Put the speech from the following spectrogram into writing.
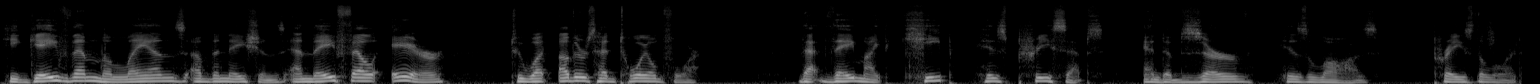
He gave them the lands of the nations, and they fell heir to what others had toiled for, that they might keep his precepts and observe his laws. Praise the Lord.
